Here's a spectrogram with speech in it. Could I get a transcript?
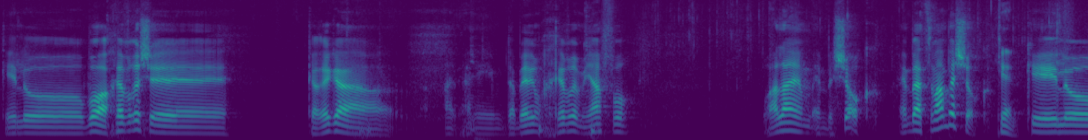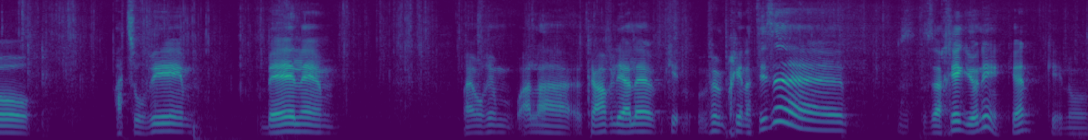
כאילו, בוא, החבר'ה ש... כרגע, אני- אני מדבר עם חבר'ה מיפו, וואלה, הם, הם בשוק. הם בעצמם בשוק. כן. כאילו, עצובים, בהלם. הם אומרים, וואלה, כאב לי הלב. כאילו, ומבחינתי זה, זה הכי הגיוני, כן? כאילו,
